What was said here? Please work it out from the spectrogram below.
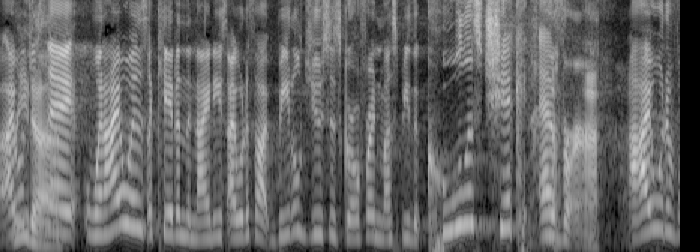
I would just say, when I was a kid in the 90s, I would have thought Beetlejuice's girlfriend must be the coolest chick ever. I would have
